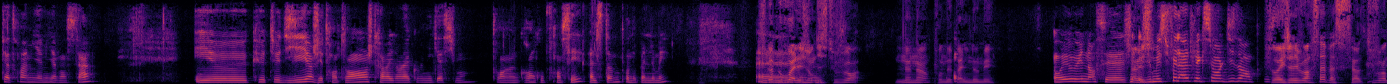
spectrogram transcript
quatre ans à Miami avant ça. Et euh, que te dire, j'ai 30 ans, je travaille dans la communication pour un grand groupe français, Alstom pour ne pas le nommer. Je sais pas pourquoi les gens disent toujours nanin pour ne pas le nommer. Oui, oui, non, c'est. Je, je me suis fait la réflexion en le disant en plus. Faudrait que j'aille voir ça parce que c'est toujours un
